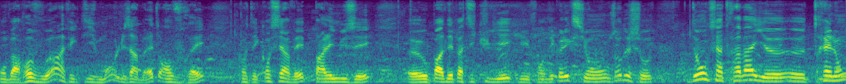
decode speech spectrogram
on va revoir effectivement les arbalètes en vrai, quand elles conservées par les musées euh, ou par des particuliers qui font des collections, ce genre de choses. Donc c'est un travail euh, euh, très long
